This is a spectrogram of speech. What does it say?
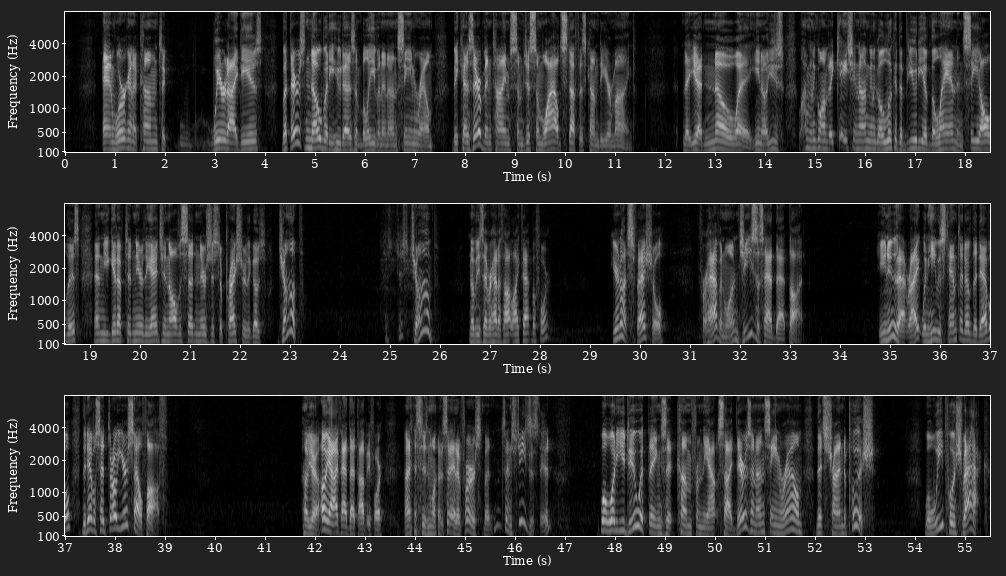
And we're going to come to weird ideas. But there's nobody who doesn't believe in an unseen realm because there have been times some just some wild stuff has come to your mind that you had no way. You know, you just, well, I'm going to go on vacation. I'm going to go look at the beauty of the land and see all this. And you get up to near the edge, and all of a sudden there's just a pressure that goes, jump. Just jump. Nobody's ever had a thought like that before? You're not special for having one. Jesus had that thought. You knew that, right? When he was tempted of the devil, the devil said, Throw yourself off. Oh, yeah. Oh, yeah, I've had that thought before. I just didn't want to say it at first, but since Jesus did. Well, what do you do with things that come from the outside? There's an unseen realm that's trying to push. Well, we push back.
